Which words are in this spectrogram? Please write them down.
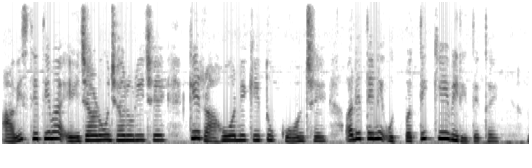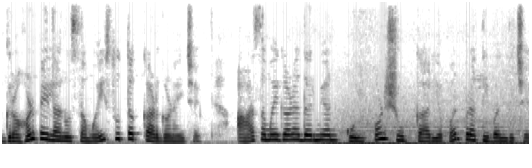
આવી સ્થિતિમાં એ જાણવું જરૂરી છે કે રાહુ અને કેતુ કોણ છે અને તેની ઉત્પત્તિ કેવી રીતે થઈ. ગ્રહણ પહેલાંનો સમય સૂતકકાળ ગણાય છે. આ સમયગાળા દરમિયાન કોઈ પણ શુભ કાર્ય પર પ્રતિબંધ છે.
